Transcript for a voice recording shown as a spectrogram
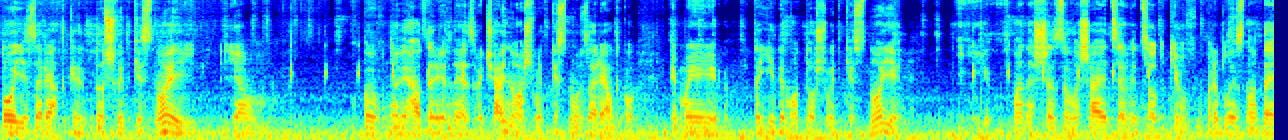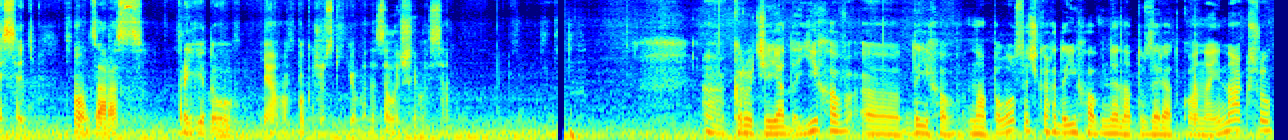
тої зарядки, до швидкісної. Я вбив в навігаторі не звичайну, а швидкісну зарядку. І ми доїдемо до швидкісної, і в мене ще залишається відсотків приблизно 10. Ну, от зараз приїду Я вам покажу, скільки в мене залишилося. Е, Коротше, я доїхав, е, доїхав на полосочках, доїхав не на ту зарядку, а на інакшу.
